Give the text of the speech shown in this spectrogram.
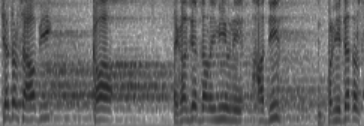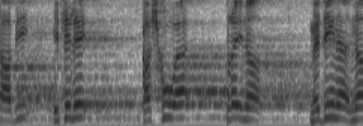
Tjetër sahabi ka e ka nxjerr Darimiu një hadith për një tjetër sahabi i cili ka shkue prej në Medine në,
